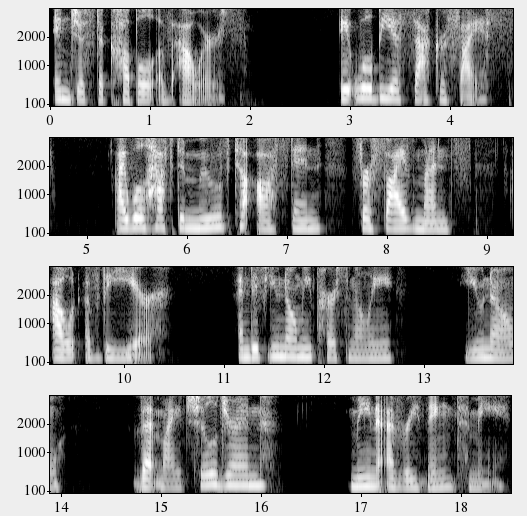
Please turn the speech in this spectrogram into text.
in just a couple of hours. It will be a sacrifice. I will have to move to Austin for five months out of the year. And if you know me personally, you know that my children mean everything to me.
